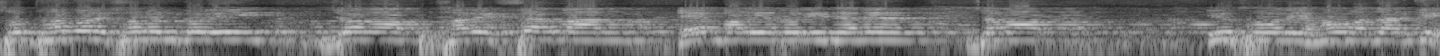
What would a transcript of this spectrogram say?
শ্রদ্ধা করে স্মরণ করি, জনাব সাবেক চেয়ারম্যান এম বালিয়াদল ইউনিয়নের জনাব ইউসুফ আলী হাওলাদারকে।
